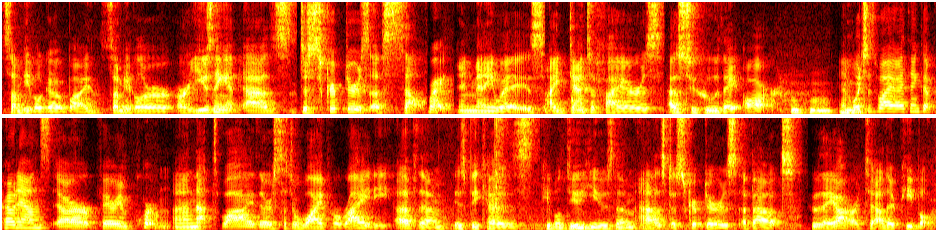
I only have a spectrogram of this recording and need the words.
some people go by. Some people are, are using it as descriptors of self. Right. In many ways, identifiers as to who they are. Mm-hmm. And which is why I think that pronouns are very important. And that's why there's such a wide variety of them, is because people do use them as descriptors about who they are to other people.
